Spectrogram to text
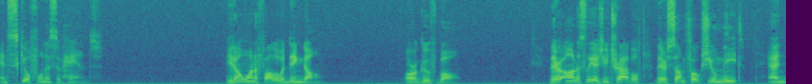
and skillfulness of hands. You don't want to follow a ding dong or a goofball. There, honestly, as you travel, there are some folks you'll meet, and,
